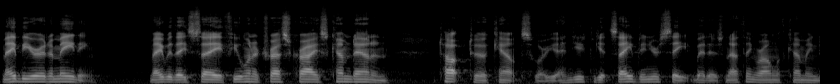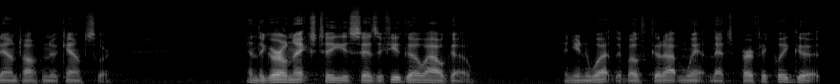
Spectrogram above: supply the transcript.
Maybe you're at a meeting. Maybe they say, if you want to trust Christ, come down and talk to a counselor. And you can get saved in your seat, but there's nothing wrong with coming down talking to a counselor. And the girl next to you says, if you go, I'll go. And you know what? They both got up and went, and that's perfectly good.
